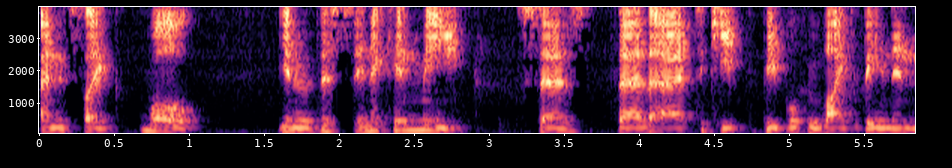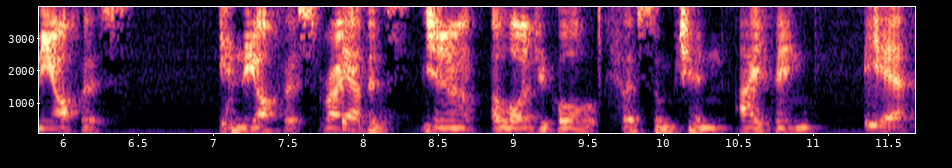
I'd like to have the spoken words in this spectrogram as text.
and it's like, well, you know, the cynic in me says they're there to keep the people who like being in the office in the office, right? Yeah. That's you know a logical assumption, I think. Yeah.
